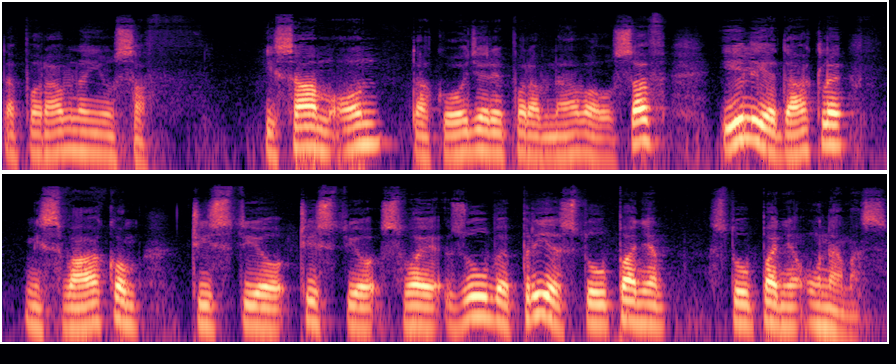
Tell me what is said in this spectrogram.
da poravnaju saf. I sam on također je poravnavao saf ili je dakle mi svakom čistio, čistio svoje zube prije stupanja, stupanja u namaz.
